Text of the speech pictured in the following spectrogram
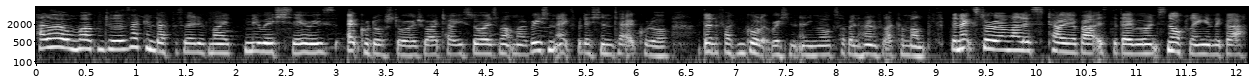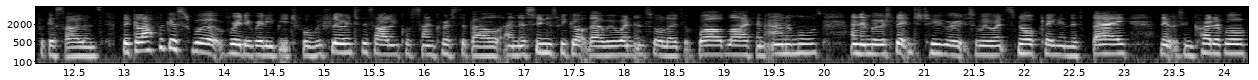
Hello and welcome to the second episode of my newish series, Ecuador Stories, where I tell you stories about my recent expedition to Ecuador. I don't know if I can call it recent anymore because I've been home for like a month. The next story on my list to tell you about is the day we went snorkeling in the Galapagos Islands. The Galapagos were really, really beautiful. We flew into this island called San Cristobal and as soon as we got there we went and saw loads of wildlife and animals and then we were split into two groups and we went snorkeling in this bay and it was incredible.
